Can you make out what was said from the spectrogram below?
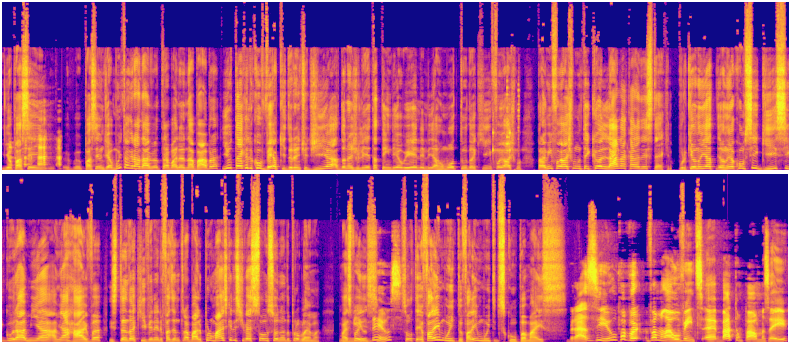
E eu passei, eu passei um dia muito agradável trabalhando na Bárbara e o técnico veio aqui durante o dia, a dona Julieta atendeu ele, ele arrumou tudo aqui, foi ótimo. Para mim foi ótimo não ter que olhar na cara desse técnico, porque eu não ia, eu não ia conseguir segurar a minha, a minha raiva estando aqui vendo ele fazendo trabalho, por mais que ele estivesse solucionando o problema. Mas Meu foi isso. Meu Deus. Soltei. Eu falei muito, falei muito, desculpa, mas. Brasil. Por favor, vamos lá, ouvintes, é, batam palmas aí.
